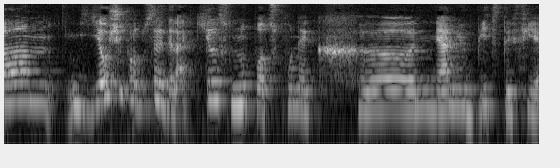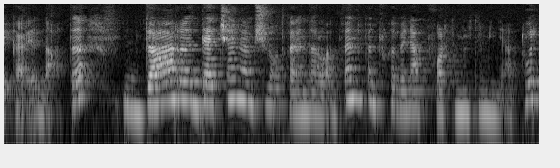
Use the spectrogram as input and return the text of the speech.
Um, eu și produsele de la Kiehl's nu pot spune că ne-am iubit de fiecare dată, dar de aceea mi-am și luat calendarul Advent pentru că venea cu foarte multe miniaturi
